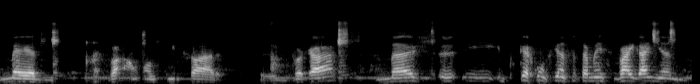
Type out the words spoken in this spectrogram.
médio. Vão começar eh, devagar, mas eh, e, porque a confiança também se vai ganhando.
